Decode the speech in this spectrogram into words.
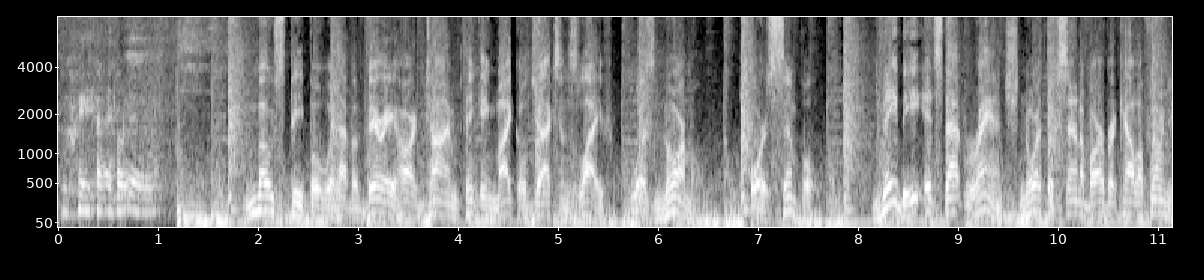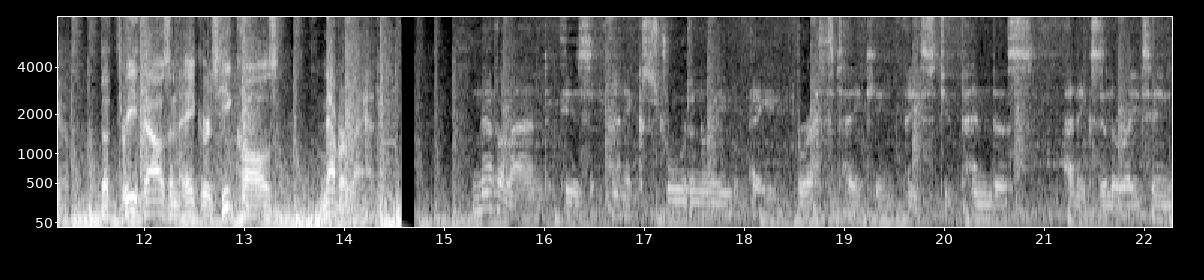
the way I live. Most people would have a very hard time thinking Michael Jackson's life was normal or simple. Maybe it's that ranch north of Santa Barbara, California, the 3,000 acres he calls Neverland. Neverland is an extraordinary, a breathtaking, a stupendous, an exhilarating,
